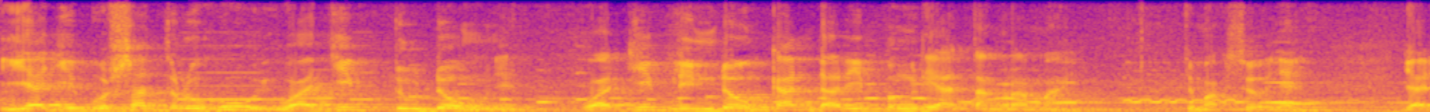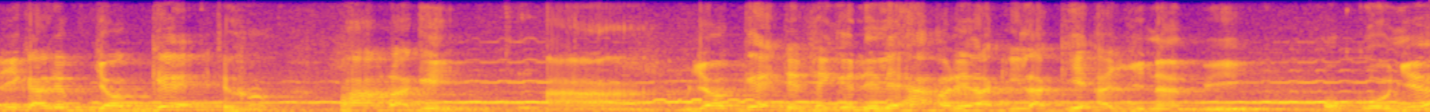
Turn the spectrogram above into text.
Yajibu satruhu wajib tudungnya. Wajib lindungkan dari penglihatan ramai. Itu maksudnya. Jadi kalau joget tu, faham lagi? Ah, joget tu sehingga dilihat oleh laki-laki ajnabi, hukumnya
